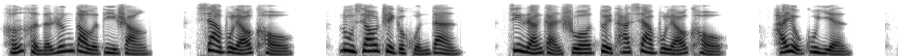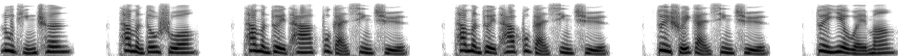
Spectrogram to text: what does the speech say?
狠狠的扔到了地上，下不了口。陆潇这个混蛋，竟然敢说对他下不了口。还有顾衍、陆廷琛，他们都说他们对他不感兴趣，他们对他不感兴趣，对谁感兴趣？对叶维吗？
